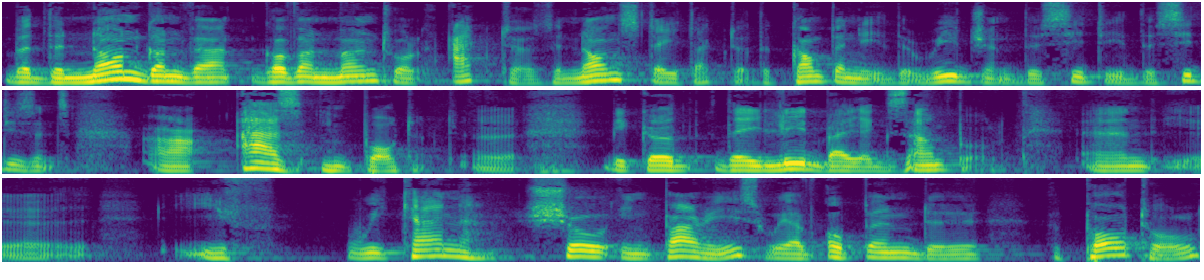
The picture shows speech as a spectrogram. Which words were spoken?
but the non-governmental actors the non-state actors the company the region the city the citizens are as important uh, because they lead by example. And uh, if we can show in paris we have opened a, a portal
